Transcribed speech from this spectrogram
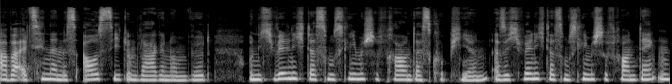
aber als Hindernis aussieht und wahrgenommen wird. Und ich will nicht, dass muslimische Frauen das kopieren. Also ich will nicht, dass muslimische Frauen denken,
